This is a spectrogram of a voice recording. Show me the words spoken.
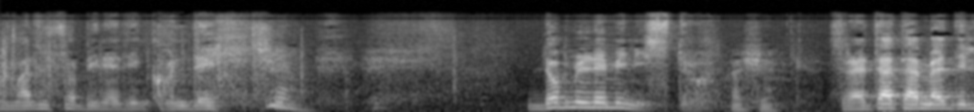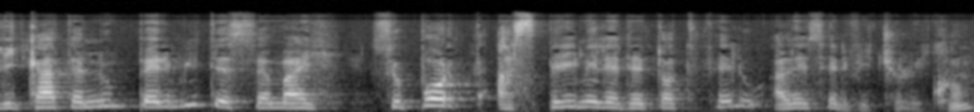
Am adus-o bine din Condei. Domnule ministru, Așa. sănătatea mea delicată nu-mi permite să mai suport asprimile de tot felul ale serviciului. Cum?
